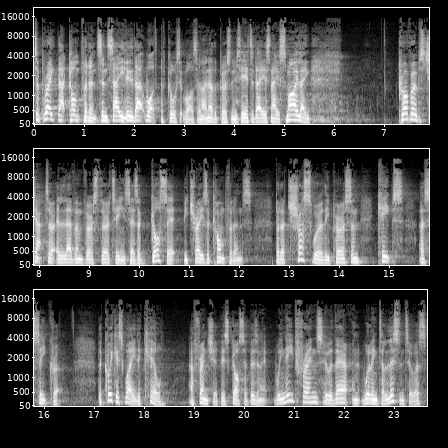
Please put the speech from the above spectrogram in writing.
to break that confidence and say who that was? Of course it was. And I know the person who's here today is now smiling. Proverbs chapter 11 verse 13 says, A gossip betrays a confidence, but a trustworthy person keeps a secret. The quickest way to kill a friendship is gossip, isn't it? We need friends who are there and willing to listen to us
